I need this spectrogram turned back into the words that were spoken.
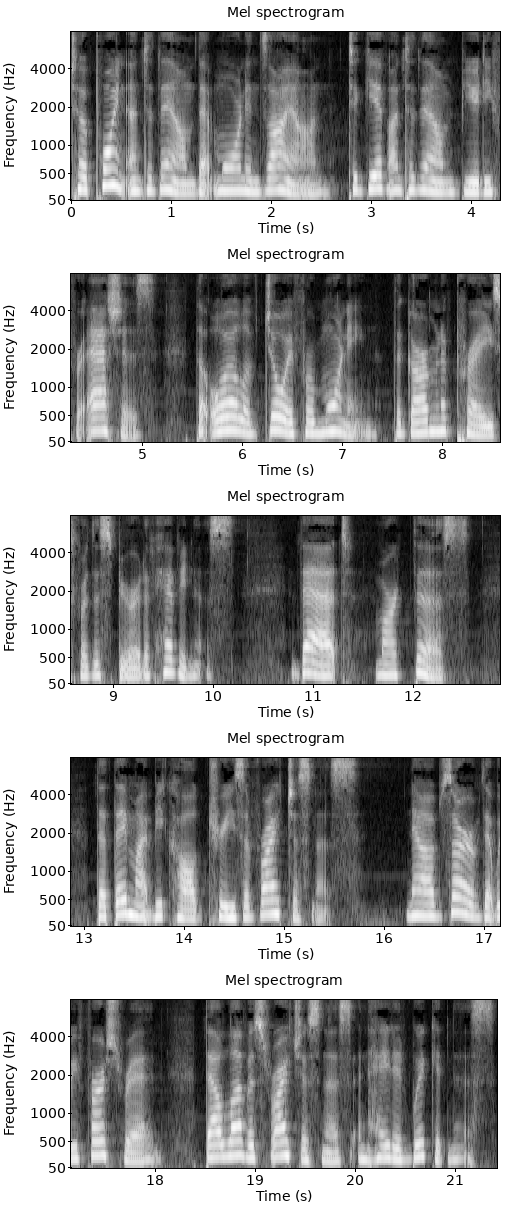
To appoint unto them that mourn in Zion, to give unto them beauty for ashes, the oil of joy for mourning, the garment of praise for the spirit of heaviness. That, mark this, that they might be called trees of righteousness. Now observe that we first read, Thou lovest righteousness and hated wickedness.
